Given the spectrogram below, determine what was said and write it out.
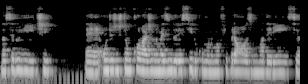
na celulite, é, onde a gente tem um colágeno mais endurecido, como numa fibrose, numa aderência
